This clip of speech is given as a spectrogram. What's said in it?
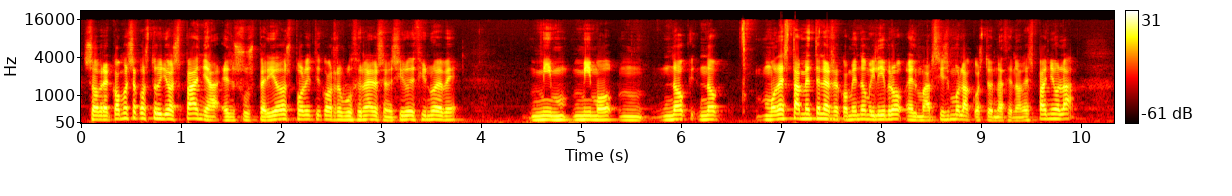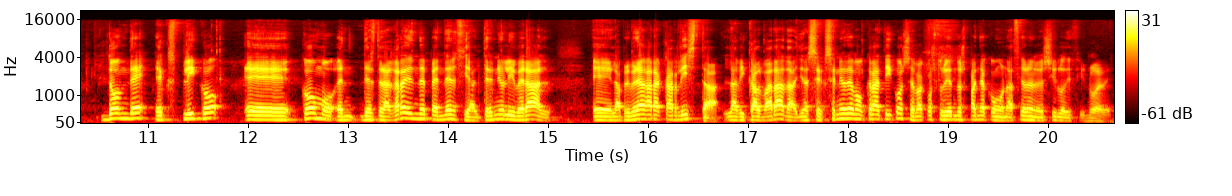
Sobre cómo se construyó España en sus periodos políticos revolucionarios en el siglo XIX, mm, no, modestamente les recomiendo mi libro El marxismo y la cuestión nacional española, donde explico eh, cómo desde la guerra de independencia, el trienio liberal, la primera guerra carlista, la bicalvarada y el sexenio democrático se va construyendo España como nación en el siglo XIX.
